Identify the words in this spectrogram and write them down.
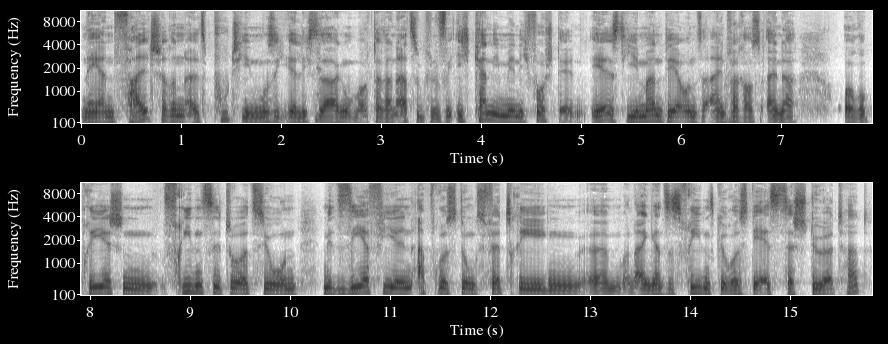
Naja, einen falscheren als Putin, muss ich ehrlich sagen, um auch daran anzuknüpfen. Ich kann ihn mir nicht vorstellen. Er ist jemand, der uns einfach aus einer europäischen Friedenssituation mit sehr vielen Abrüstungsverträgen ähm, und ein ganzes Friedensgerüst, der es zerstört hat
